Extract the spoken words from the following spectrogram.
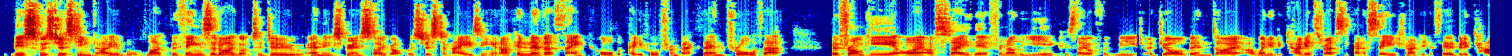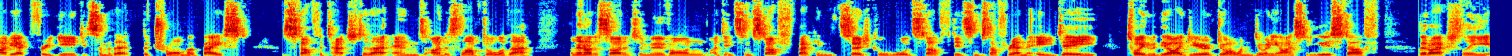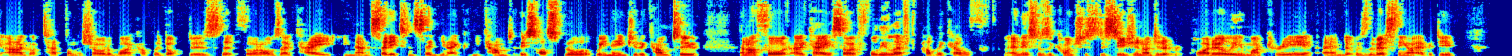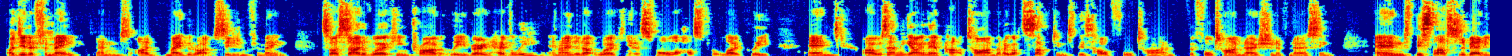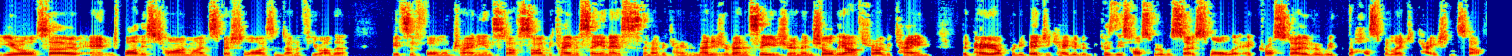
this was just invaluable. Like the things that I got to do and the experience I got was just amazing. And I can never thank all the people from back then for all of that. But from here, I, I stayed there for another year because they offered me a job and I, I went into cardiothoracic anesthesia and I did a fair bit of cardiac for a year, did some of the, the trauma based stuff attached to that. And I just loved all of that. And then I decided to move on. I did some stuff back in surgical ward stuff, did some stuff around the ED, toyed with the idea of do I want to do any ICU stuff. But I actually uh, got tapped on the shoulder by a couple of doctors that thought I was okay in anesthetics and said, you know, can you come to this hospital that we need you to come to? And I thought, okay, so I fully left public health. And this was a conscious decision. I did it quite early in my career, and it was the best thing I ever did. I did it for me, and I made the right decision for me. So I started working privately very heavily, and I ended up working at a smaller hospital locally. And I was only going there part time, but I got sucked into this whole full time, the full time notion of nursing. And this lasted about a year or so. And by this time, I'd specialized and done a few other bits of formal training and stuff. So I became a CNS, then I became the manager of anesthesia, and then shortly after I became the perioperative educator. But because this hospital was so small, it, it crossed over with the hospital education stuff.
